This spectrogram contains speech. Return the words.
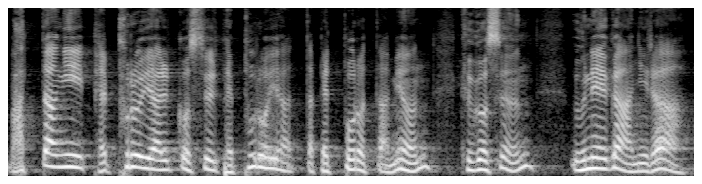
마땅히 베풀어야 할 것을 베풀어야 했다, 베풀었다면 그것은 은혜가 아니라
